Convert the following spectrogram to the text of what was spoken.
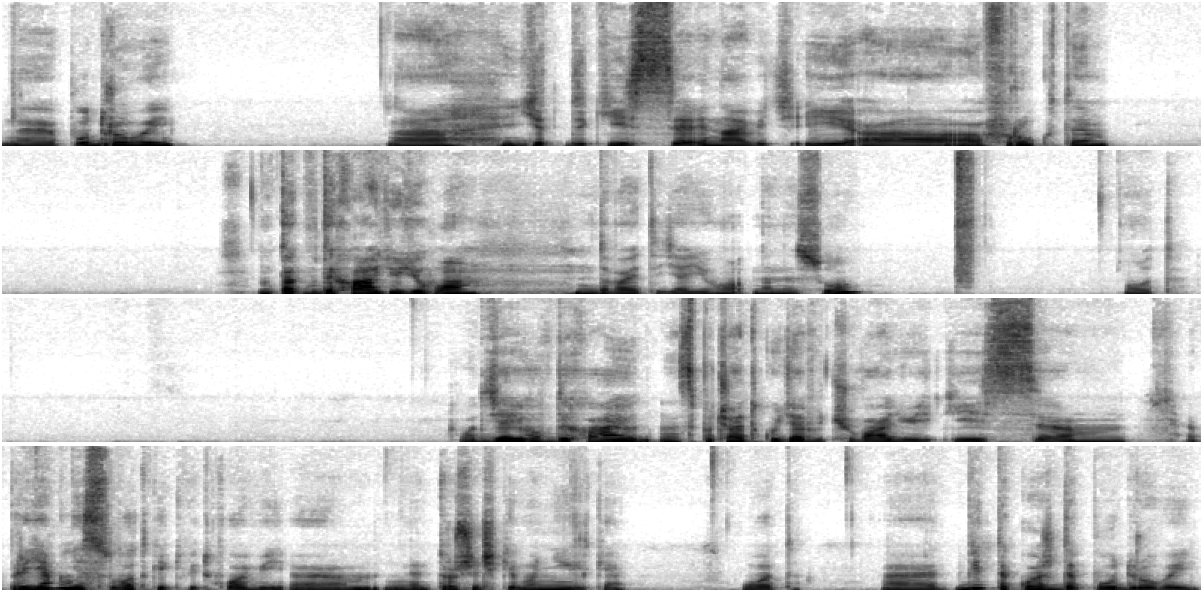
е, пудровий. Е, Є тут якісь е, навіть і а, фрукти. Ну, Так вдихаю його. Давайте я його нанесу. От. От я його вдихаю. Спочатку я відчуваю якісь ем, приємні солодкі квіткові, ем, трошечки ванільки. От. Е, Він також де пудровий.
